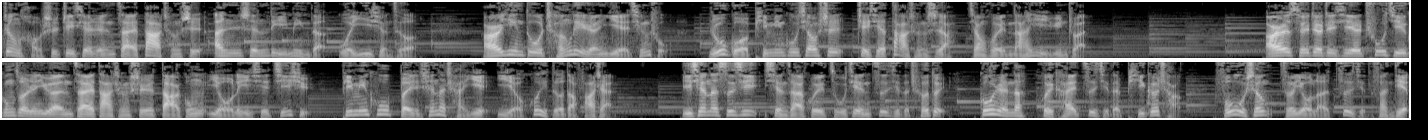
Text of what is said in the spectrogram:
正好是这些人在大城市安身立命的唯一选择。而印度城里人也清楚，如果贫民窟消失，这些大城市啊将会难以运转。而随着这些初级工作人员在大城市打工有了一些积蓄，贫民窟本身的产业也会得到发展。以前的司机现在会组建自己的车队，工人呢会开自己的皮革厂。服务生则有了自己的饭店，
